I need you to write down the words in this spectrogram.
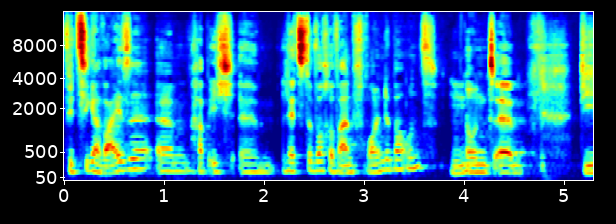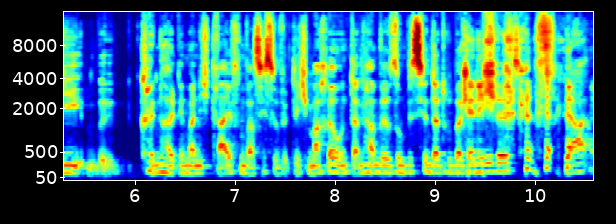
witzigerweise ähm, habe ich ähm, letzte Woche waren Freunde bei uns mhm. und ähm, die äh, können halt immer nicht greifen, was ich so wirklich mache und dann haben wir so ein bisschen darüber Kenn geredet, ja,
